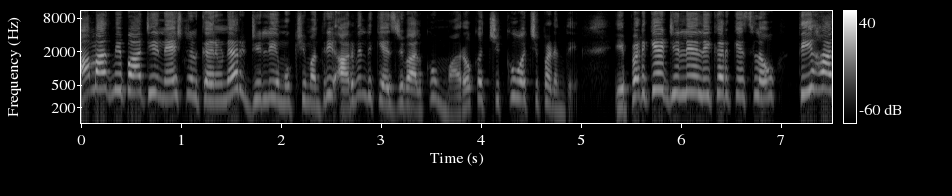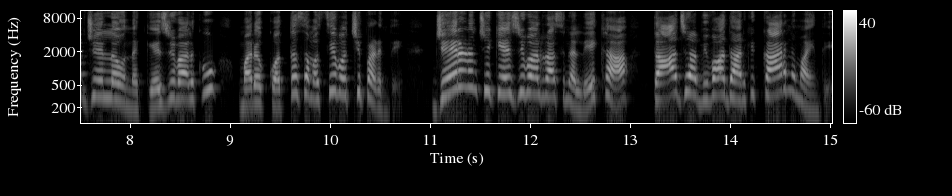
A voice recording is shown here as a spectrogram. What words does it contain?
Aam Aadmi Party national convener Delhi ముఖ్యమంత్రి అరవింద్ కేజ్రీవాల్కు మరొక చిక్కు వచ్చి పడింది. ఇప్పటికే ఢిల్లీ లీకర్ కేసులో తీహార్ జైల్లో ఉన్న కేజ్రీవాల్కు మరో కొత్త సమస్య వచ్చి పడింది. జైలు నుంచి కేజ్రీవాల్ రాసిన లేఖ తాజా వివాదానికి కారణమైంది.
